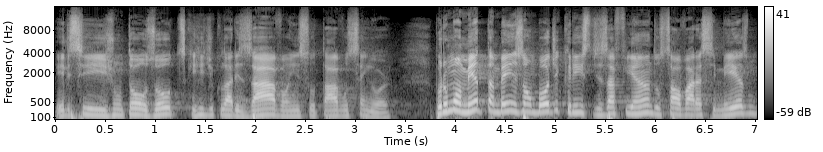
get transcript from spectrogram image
Ele se juntou aos outros que ridicularizavam e insultavam o Senhor. Por um momento também zombou de Cristo, desafiando-o salvar a si mesmo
